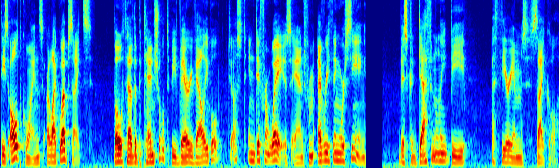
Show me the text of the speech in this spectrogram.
these altcoins are like websites. Both have the potential to be very valuable, just in different ways. And from everything we're seeing, this could definitely be Ethereum's cycle.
